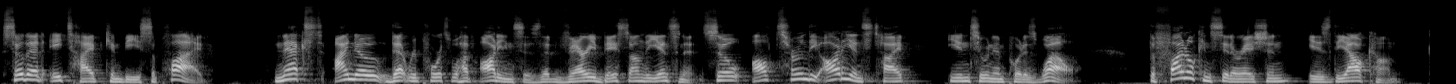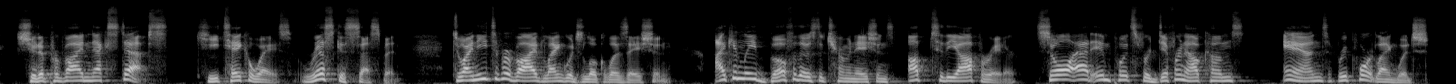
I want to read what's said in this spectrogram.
so that a type can be supplied. Next, I know that reports will have audiences that vary based on the incident, so I'll turn the audience type into an input as well. The final consideration is the outcome. Should it provide next steps, key takeaways, risk assessment? Do I need to provide language localization? I can leave both of those determinations up to the operator, so I'll add inputs for different outcomes and report language.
